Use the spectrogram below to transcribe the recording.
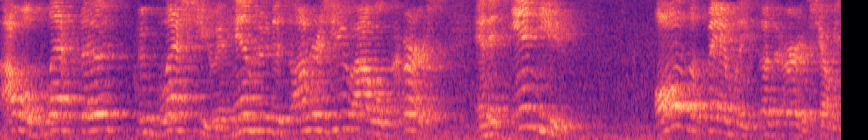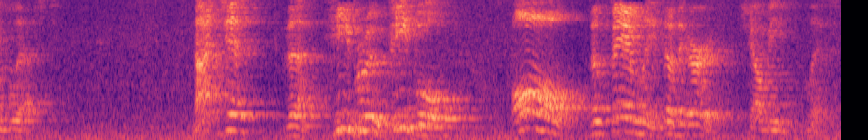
I will bless those who bless you, and him who dishonors you I will curse. And in you all the families of the earth shall be blessed. Not just the Hebrew people, all the families of the earth shall be blessed.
